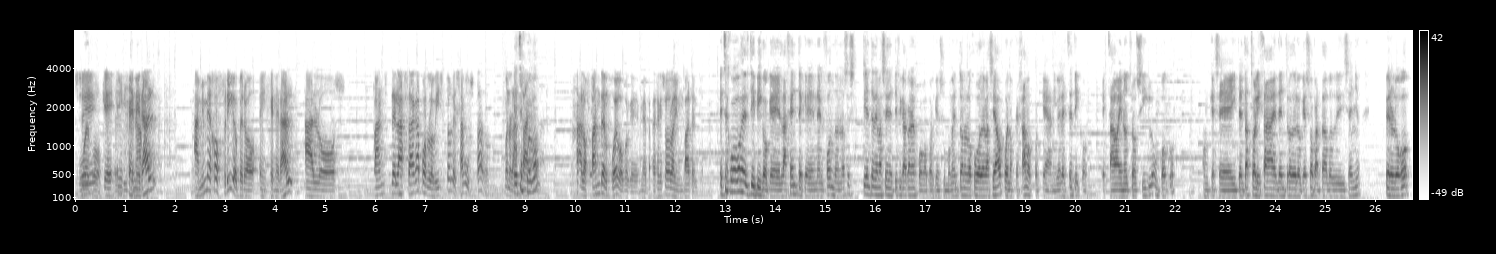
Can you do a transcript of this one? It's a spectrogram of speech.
Sí, juego. que el en up. general, a mí me dejó frío, pero en general a los fans de la saga, por lo visto, les ha gustado. Bueno, la Este saga. juego, A los fans del juego, porque me parece que solo hay un Battletoads. Este juego es el típico que la gente que en el fondo no se siente demasiado identificada con el juego porque en su momento no lo jugó demasiado, pues nos quejamos porque a nivel estético estaba en otro siglo un poco, aunque se intenta actualizar dentro de lo que es su apartado de diseño, pero luego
